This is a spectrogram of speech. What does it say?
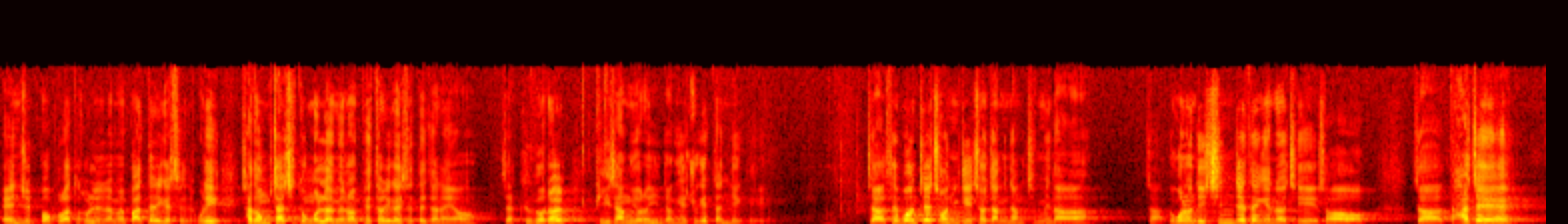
엔진 펌프를 갖다 돌리려면 배터리가 있어야 돼요. 우리 자동차 시동 걸려면 배터리가 있어야 되잖아요. 자, 그거를 비상전원 인정해 주겠다는 얘기예요. 자, 세 번째 전기 저장 장치입니다. 자, 이거는 이제 신재생 에너지에서 자, 낮에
